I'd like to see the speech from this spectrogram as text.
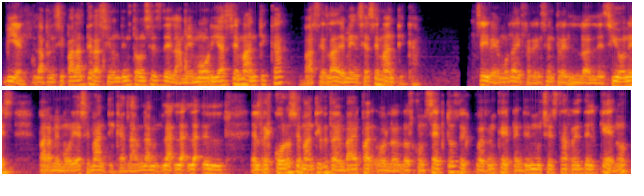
bien, la principal alteración de entonces de la memoria semántica va a ser la demencia semántica. Sí, vemos la diferencia entre las lesiones para memoria semántica. el, el, semántico también va a, los conceptos, recuerden que dependen mucho de esta red del qué, ¿no?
